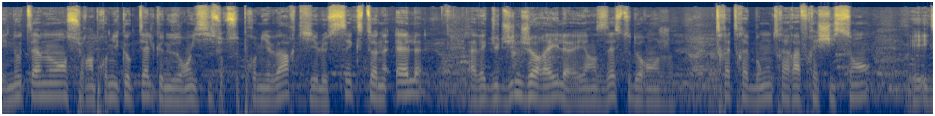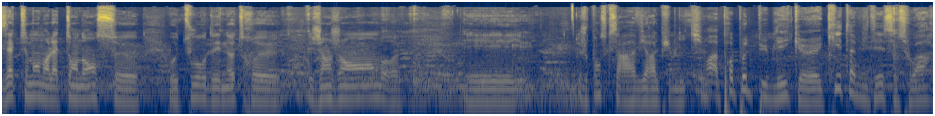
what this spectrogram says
et notamment sur un premier cocktail que nous aurons ici sur ce premier bar, qui est le Sexton L, avec du ginger ale et un zeste d'orange. Très très bon, très rafraîchissant, et exactement dans la tendance euh, autour des notes euh, gingembre. Et je pense que ça ravira le public. À propos de public, euh, qui est invité ce soir?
